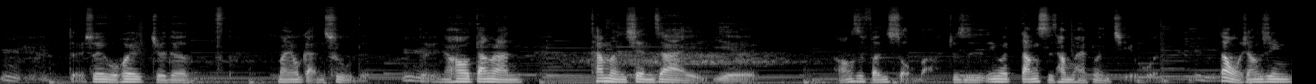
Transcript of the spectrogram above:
嗯，对，所以我会觉得蛮有感触的。嗯，对。然后当然，他们现在也好像是分手吧，就是因为当时他们还不能结婚。嗯，但我相信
